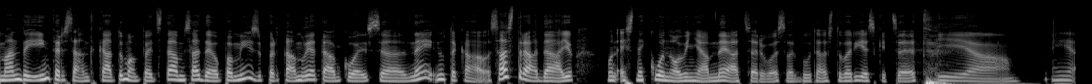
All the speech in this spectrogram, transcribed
man bija interesanti, kā tu man pēc tam sadēvi pa mizu par tām lietām, ko es uh, ne, nu, sastrādāju, un es neko no viņām neatceros. Varbūt tās tu vari ieskicēt. Jā. Jā.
